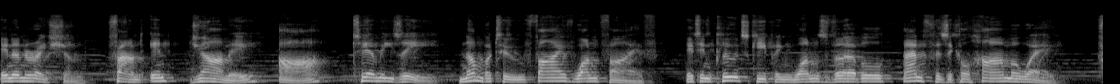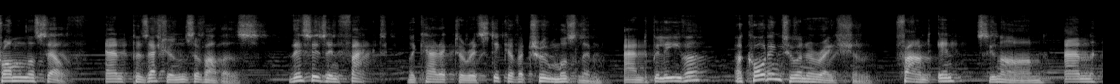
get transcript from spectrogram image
in a narration found in Jami at Tirmizi, number 2515. It includes keeping one's verbal and physical harm away from the self and possessions of others. This is in fact the characteristic of a true Muslim and believer, according to a narration found in Sunan an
